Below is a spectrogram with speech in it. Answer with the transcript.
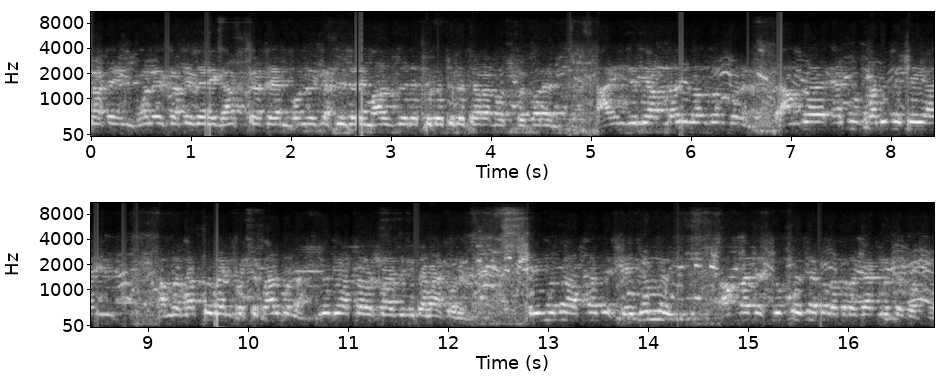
কাটেন, বনের কাছে যায়, গাছ কাটেন, বনের কাছে যায়, মাছ ধরে ছোট ছোট চারা নষ্ট করেন, আইন যদি আপনারাই লঙ্ঘন করেন, আমরা এত ভাবিতে সেই আইন আমরা বাস্তবায়ন করতে পারব না, যদি আপনারা সহযোগিতা না করেন। সেই মতো আপনাদের সেই জন্যই আপনাদের সুস্থ চেতনতা জাগ্রত করতে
